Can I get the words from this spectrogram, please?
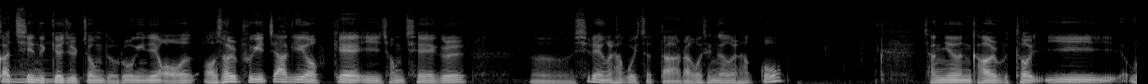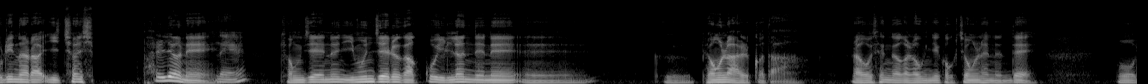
같이 음. 느껴질 정도로 굉장히 어, 어설프기 짝이 없게 이 정책을 어, 실행을 하고 있었다라고 생각을 하고 작년 가을부터 이 우리나라 2018년에 네. 경제는 이 문제를 갖고 1년 내내 에, 그 병을 앓을 거다. 라고 생각을 하고 이제 걱정을 했는데 뭐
